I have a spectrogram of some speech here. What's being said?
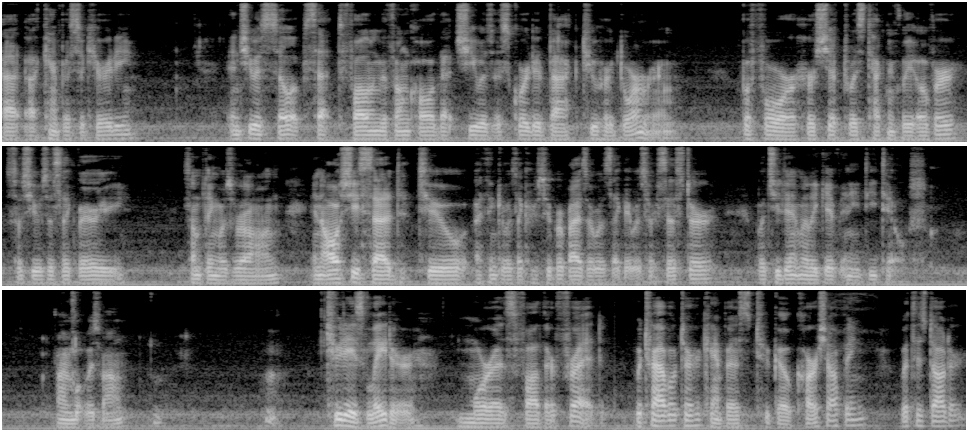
at, at campus security. And she was so upset following the phone call that she was escorted back to her dorm room before her shift was technically over. So she was just like very something was wrong. And all she said to I think it was like her supervisor was like it was her sister, but she didn't really give any details on what was wrong. Two days later, Maura's father, Fred, would travel to her campus to go car shopping with his daughter.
